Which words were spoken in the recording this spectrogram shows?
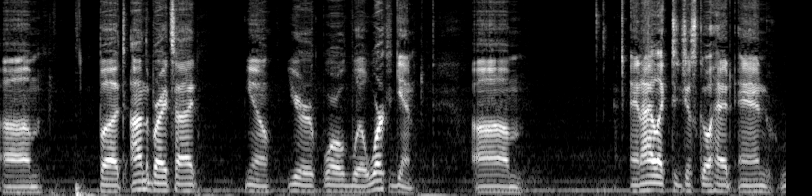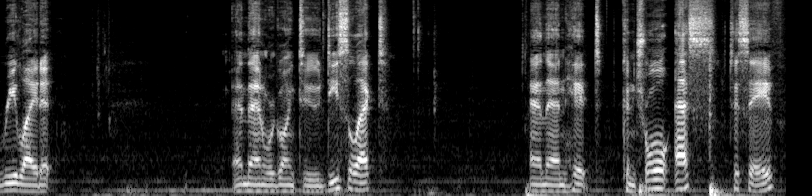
Um, but on the bright side, you know, your world will work again. Um, and I like to just go ahead and relight it. And then we're going to deselect and then hit Control S to save.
